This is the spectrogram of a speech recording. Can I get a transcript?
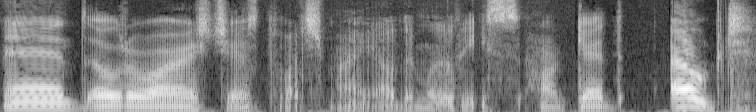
And otherwise, just watch my other movies or get out!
